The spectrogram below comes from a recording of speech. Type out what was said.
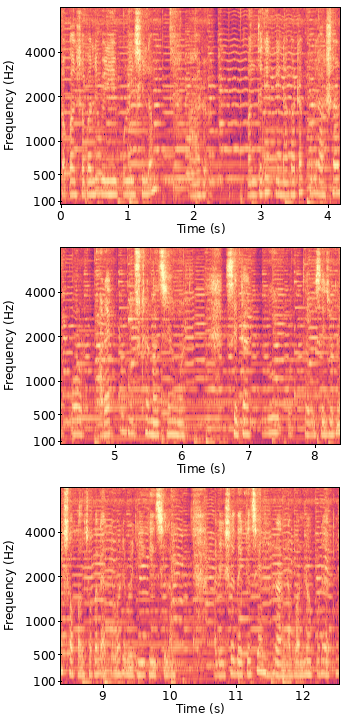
সকাল সকালে বেরিয়ে পড়েছিলাম। আর ওখান থেকে কেনাকাটা করে আসার পর আর একটা অনুষ্ঠান আছে আমার। সেটা একটু করতে হবে, সেই জন্যই সকাল সকাল একেবারে বেরিয়ে গিয়েছিলাম। আর এসে দেখেছেন রান্না বান্না করে এখন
